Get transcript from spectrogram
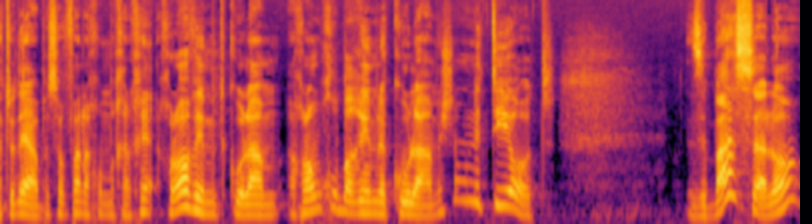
אתה יודע, בסוף אנחנו מחנכים, אנחנו לא אוהבים את כולם, אנחנו לא מחוברים לכולם, יש לנו נטיות. זה באסה, לא?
